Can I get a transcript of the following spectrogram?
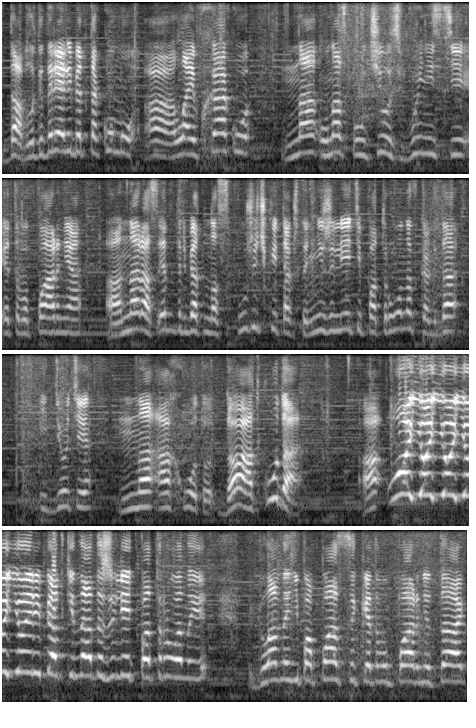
Да, благодаря, ребят, такому а, лайфхаку на, у нас получилось вынести этого парня а, на раз. Этот, ребят, у нас с пушечкой, так что не жалейте патронов, когда идете на охоту. Да, откуда? А, Ой-ой-ой-ой-ой, ребятки, надо жалеть патроны. Главное не попасться к этому парню. Так,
